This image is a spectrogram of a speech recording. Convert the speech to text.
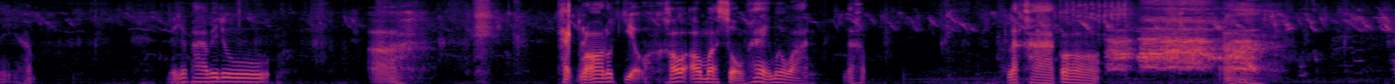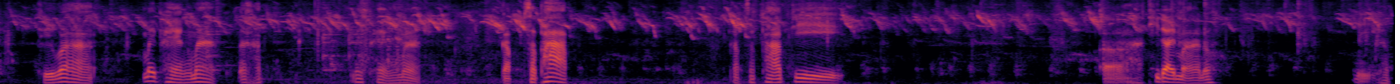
นี่ครับ เดี๋ยวจะพาไปดูแท็กล้อรถเกี่ยวเขาเอามาส่งให้เมื่อวานนะครับ ราคาก็อ่า ถือว่าไม่แพงมากนะครับ ไม่แพงมาก กับสภาพ กับสภาพที่ที่ได้มาเนาะนี่ครับ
